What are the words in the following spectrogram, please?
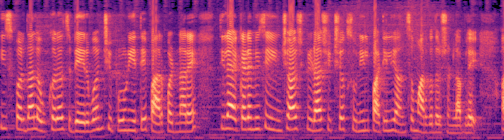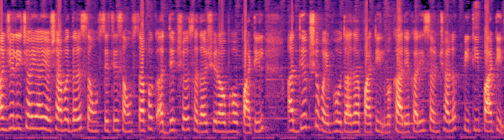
ही स्पर्धा लवकरच डेरवन चिपळूण येथे पार पडणार आहे. तिला अकॅडमीचे इन्चार्ज क्रीडा शिक्षक सुनील पाटील यांचं मार्गदर्शन लाभलंय. अंजलीच्या या यशाबद्दल संस्थेचे संस्थापक अध्यक्ष सदाशिवराव भाऊ पाटील अध्यक्ष वैभवदादा पाटील व कार्यकारी संचालक पी टी पाटील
